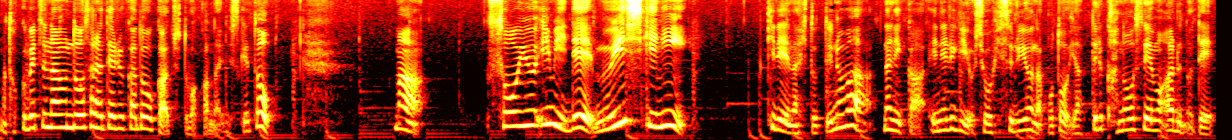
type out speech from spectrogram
ま、特別な運動をされてるかどうかはちょっと分かんないですけどまあそういう意味で無意識に綺麗な人っていうのは何かエネルギーを消費するようなことをやってる可能性もあるので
